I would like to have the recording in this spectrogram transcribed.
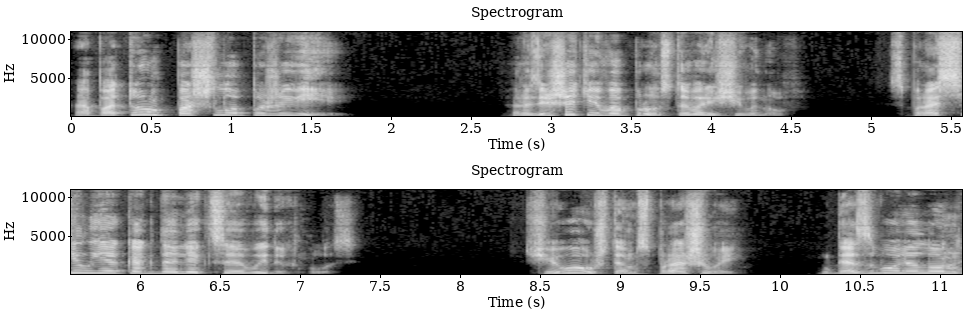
А потом пошло поживее. «Разрешите вопрос, товарищ Иванов?» Спросил я, когда лекция выдохнулась. «Чего уж там, спрашивай?» Дозволил он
